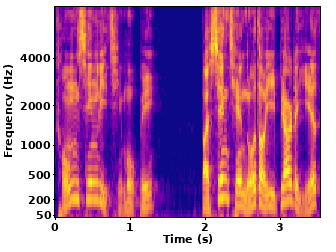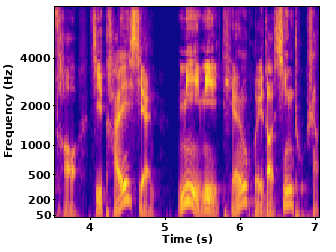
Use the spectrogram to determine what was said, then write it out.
重新立起墓碑，把先前挪到一边的野草及苔藓秘密填回到新土上。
